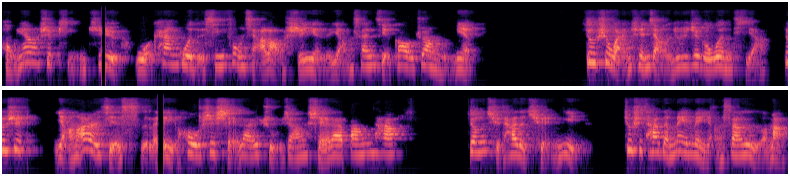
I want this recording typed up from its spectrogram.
同样是评剧，我看过的新凤霞老师演的《杨三姐告状》里面，就是完全讲的就是这个问题啊，就是杨二姐死了以后是谁来主张，谁来帮她争取她的权益，就是她的妹妹杨三娥嘛。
